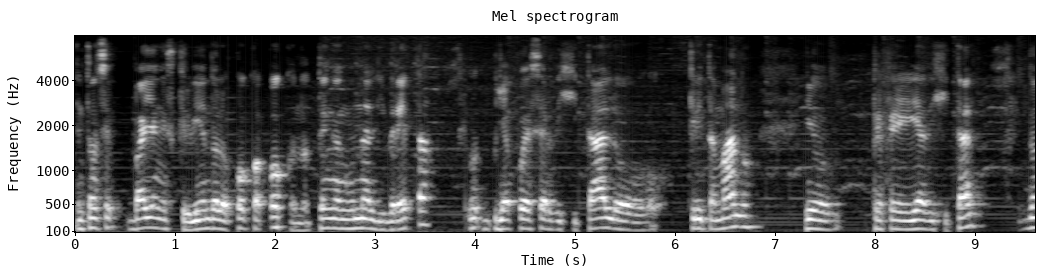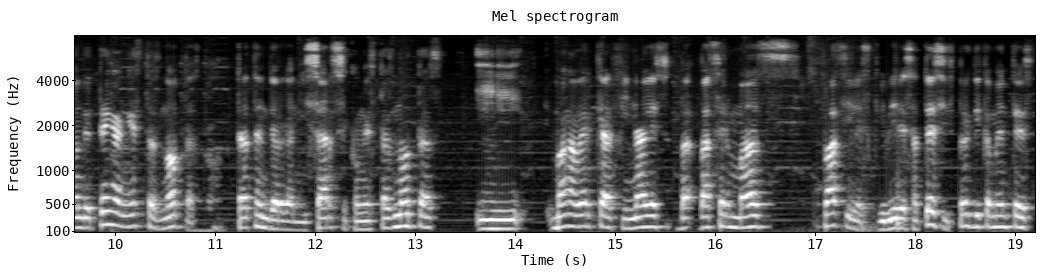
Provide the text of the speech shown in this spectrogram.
Entonces vayan escribiéndolo poco a poco, no tengan una libreta, ya puede ser digital o escrita a mano, yo preferiría digital, donde tengan estas notas, ¿no? traten de organizarse con estas notas y van a ver que al final es, va a ser más fácil escribir esa tesis, prácticamente es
